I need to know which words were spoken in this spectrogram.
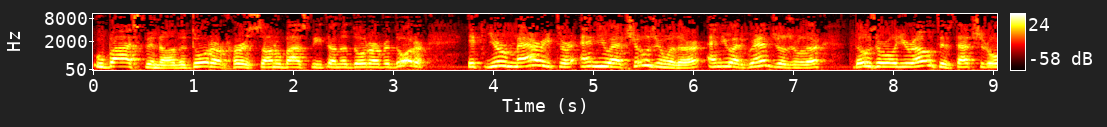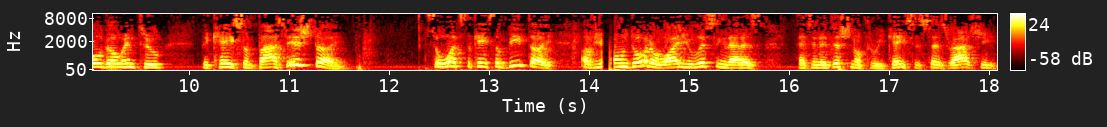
Ubas Bina, the daughter of her son, Ubas and the daughter of her daughter. If you're married to her and you had children with her, and you had grandchildren with her, those are all your relatives. That should all go into the case of Bas Ishtai. So what's the case of Bitai, of your own daughter? Why are you listing that as as an additional three cases, says Rashi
